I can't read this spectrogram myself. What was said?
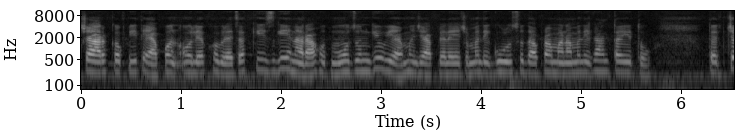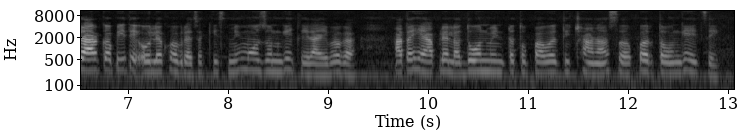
चार कप इथे आपण ओल्या खोबऱ्याचा किस घेणार आहोत. मोजून घेऊया. म्हणजे आपल्याला याच्यामध्ये गुळसुद्धा प्रमाणामध्ये घालता येतो. तर चार कप इथे ओल्या खोबऱ्याचा किस मी मोजून घेतलेला आहे बघा. आता हे आपल्याला दोन मिनटं तुपावरती छान असं परतवून घ्यायचं आहे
